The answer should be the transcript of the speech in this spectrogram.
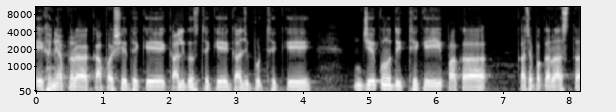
এখানে আপনারা কাপাসিয়া থেকে, কালীগঞ্জ থেকে, গাজীপুর থেকে যে কোনো দিক থেকেই পাকা, কাঁচা পাকা রাস্তা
